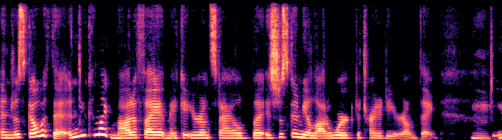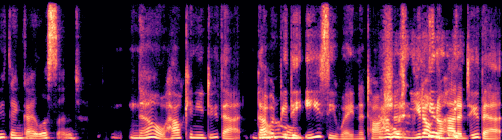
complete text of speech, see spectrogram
and just go with it. And you can like modify it, make it your own style, but it's just going to be a lot of work to try to do your own thing. Hmm. Do you think I listened? No, how can you do that? That would be the easy way, Natasha. You don't know how to do that.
